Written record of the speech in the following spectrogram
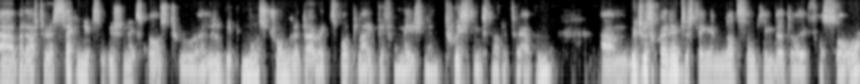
Uh, but after a second exhibition exposed to a little bit more stronger direct spot-like deformation and twisting started to happen, um, which was quite interesting and not something that I foresaw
